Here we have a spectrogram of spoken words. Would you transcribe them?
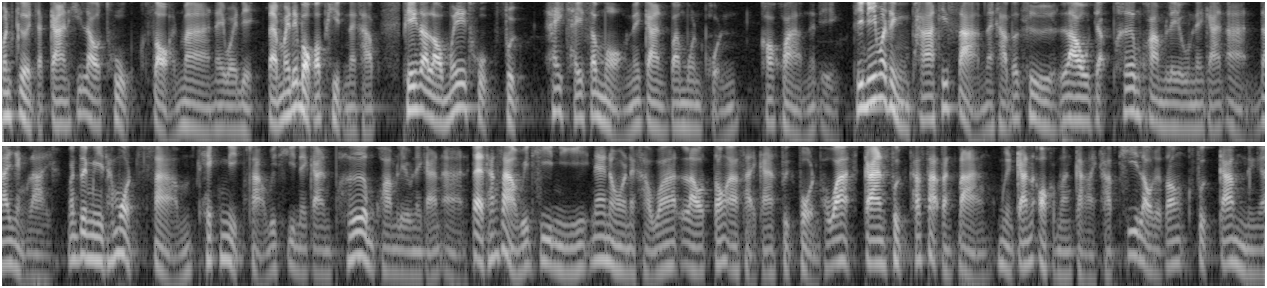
มันเกิดจากการที่เราถูกสอนมาในวัยเด็ก แต่ไม่ได้บอกว่าผิดนะครับ เพียงแต่เราไม่ได้ถูกฝึกให้ใช้สมองในการประมวลผล ข้อความนั่นเอง ทีนี้มาถึงพาร์ทที่ 3 นะครับ ก็คือเราจะเพิ่มความเร็วในการอ่านได้อย่างไร มันจะมีทั้งหมด 3 เทคนิค 3 วิธีในการเพิ่มความเร็วในการอ่าน แต่ทั้ง 3 วิธีนี้แน่นอนนะครับว่าเราต้องอาศัยการฝึกฝน เพราะว่าการฝึกทักษะต่างๆ เหมือนการออกกำลังกายครับที่เราจะต้องฝึกกล้ามเนื้อ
